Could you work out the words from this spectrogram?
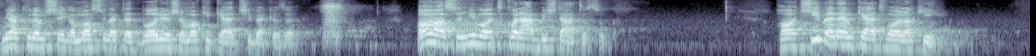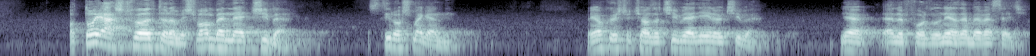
Mi a különbség a ma született borjú és a ma kikelt csibe között? Az, hogy mi volt korábbi státuszuk. Ha a csibe nem kelt volna ki, a tojást föltöröm, és van benne egy csibe, az tilos megenni. Még akkor is, hogyha az a csibe egy élő csibe. Ugye előfordul, néha az ember vesz egy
